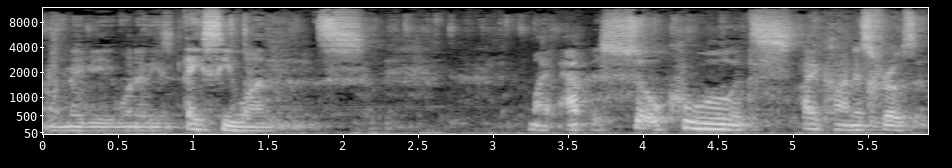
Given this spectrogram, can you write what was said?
Or maybe one of these icy ones. My app is so cool, its icon is frozen.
